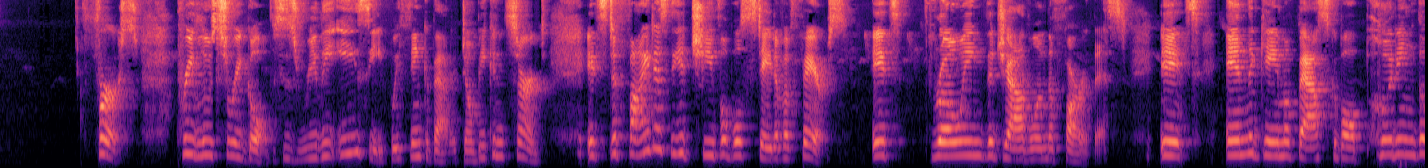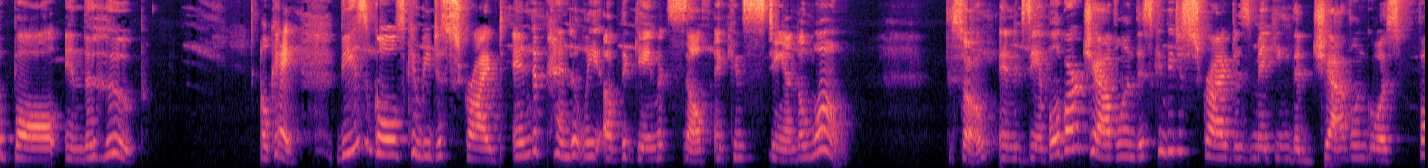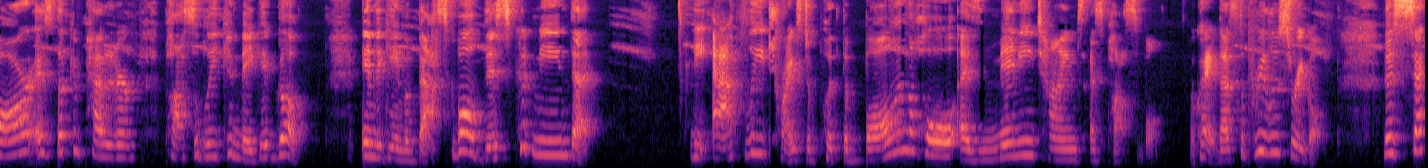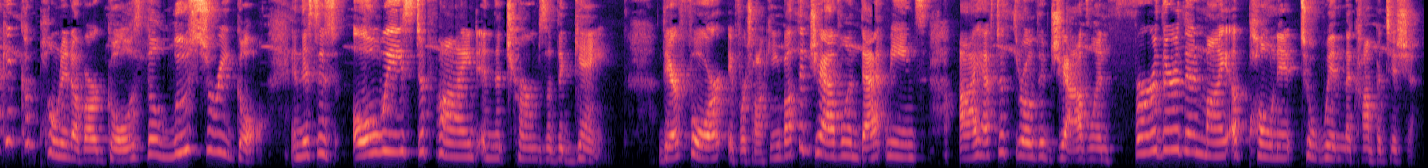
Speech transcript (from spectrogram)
First, pre-illusory goal. This is really easy if we think about it. Don't be concerned. It's defined as the achievable state of affairs. It's throwing the javelin the farthest. It's in the game of basketball, putting the ball in the hoop. Okay, these goals can be described independently of the game itself and can stand alone. So, an example of our javelin, this can be described as making the javelin go as far as the competitor possibly can make it go. In the game of basketball, this could mean that the athlete tries to put the ball in the hole as many times as possible. Okay, that's the pre-illusory goal. The second component of our goal is the illusory goal, and this is always defined in the terms of the game. Therefore, if we're talking about the javelin, that means I have to throw the javelin further than my opponent to win the competition.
